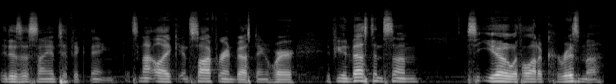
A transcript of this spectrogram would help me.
It is a scientific thing. It's not like in software investing where if you invest in some CEO with a lot of charisma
